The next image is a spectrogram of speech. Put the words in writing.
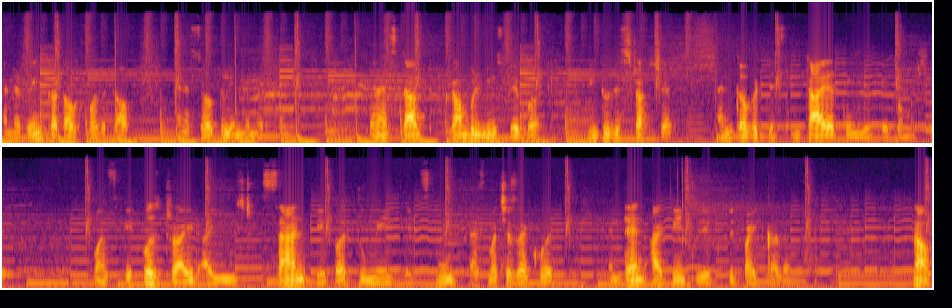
and a ring cutout for the top and a circle in the middle. Then I stuffed crumbled newspaper into this structure and covered this entire thing with paper mache. Once it was dried, I used sandpaper to make it smooth as much as I could and then I painted it with white color. Now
